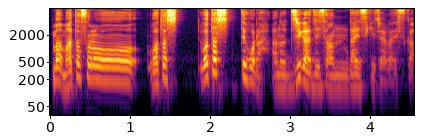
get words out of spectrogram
まあ、またその、私、私ってほら、あの、自画自賛大好きじゃないですか。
